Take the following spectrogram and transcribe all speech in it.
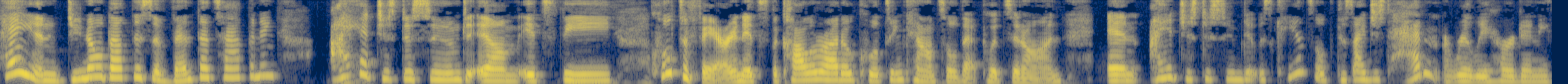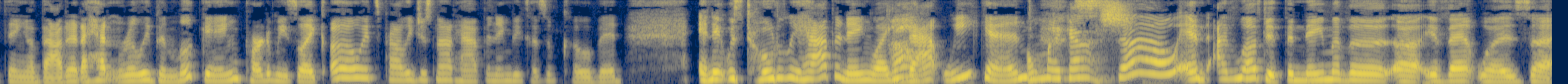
"Hey, and do you know about this event that's happening?" I had just assumed um, it's the Quilt Affair and it's the Colorado Quilting Council that puts it on. And I had just assumed it was canceled because I just hadn't really heard anything about it. I hadn't really been looking. Part of me's like, oh, it's probably just not happening because of COVID. And it was totally happening like that weekend. oh my gosh. So, and I loved it. The name of the uh, event was uh,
